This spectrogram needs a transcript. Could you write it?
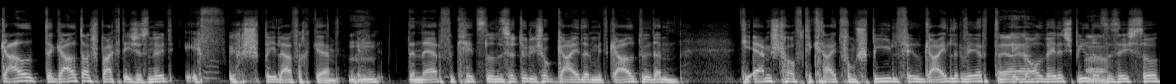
Geld, der Geldaspekt ist es nicht, ich, ich spiele einfach gern. Mhm. Ich, der Nervenkitzel. Und es ist natürlich schon geiler mit Geld, weil dann die Ernsthaftigkeit vom Spiel viel geiler wird, Ja, ja. egal welches Spiel Ah. das es ist. So.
